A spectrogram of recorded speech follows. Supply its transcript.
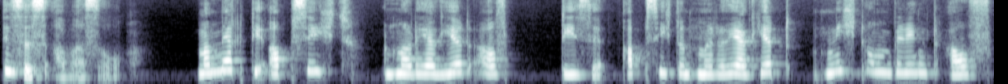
ist es aber so. Man merkt die Absicht und man reagiert auf diese Absicht und man reagiert nicht unbedingt auf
